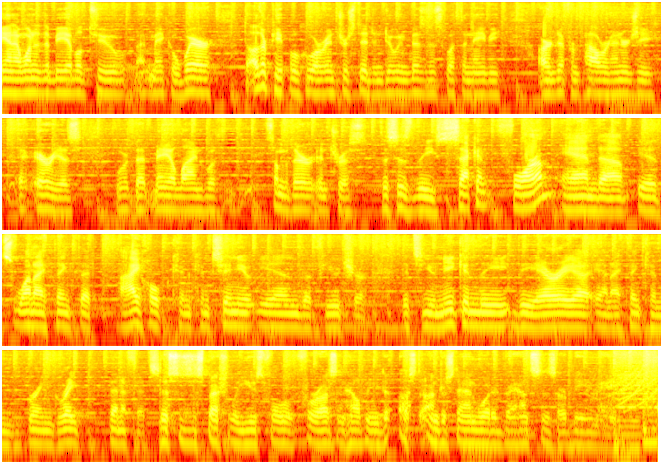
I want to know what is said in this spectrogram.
and I wanted to be able to make aware to other people who are interested in doing business with the Navy our different power and energy areas that may align with some of their interests. This is the second forum, and uh, it's one I think that I hope can continue in the future. It's unique in the, the area and I think can bring great benefits. This is especially useful for us in helping us to understand what advances are being made.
